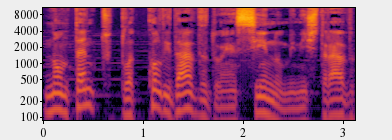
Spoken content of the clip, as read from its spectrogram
não tanto pela qualidade do ensino ministrado,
